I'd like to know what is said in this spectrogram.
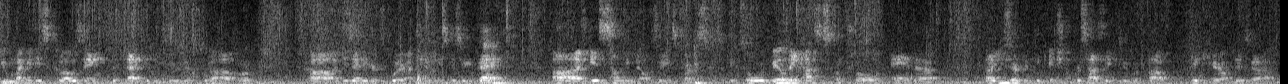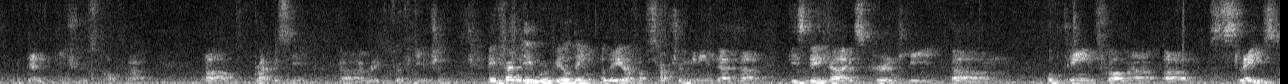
you might be disclosing the fact that the users uh, or uh, these editors were attending a specific event uh, is something that also is very sensitive. So we're building access control and uh, uh, user authentication precisely to uh, take care of these delicate issues of um, privacy related to affiliation. And finally, we're building a layer of abstraction, meaning that this data is currently um, obtained from uh, um, slaves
